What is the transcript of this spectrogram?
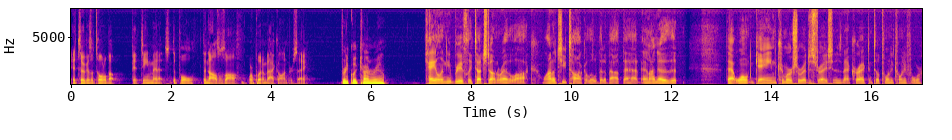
it took us a total about 15 minutes to pull the nozzles off or put them back on per se. Pretty quick turnaround. Kaelin, you briefly touched on Revylok. Why don't you talk a little bit about that? And I know that that won't gain commercial registration. Is that correct until 2024?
